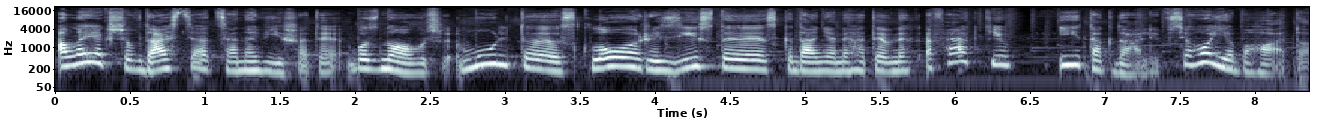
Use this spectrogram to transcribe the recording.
Але якщо вдасться це навішати, бо знову ж мульт, скло, резісти, скидання негативних ефектів і так далі. Всього є багато.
